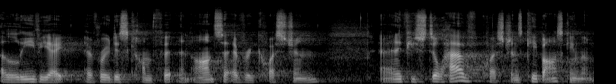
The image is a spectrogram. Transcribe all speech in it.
alleviate every discomfort and answer every question. And if you still have questions, keep asking them.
